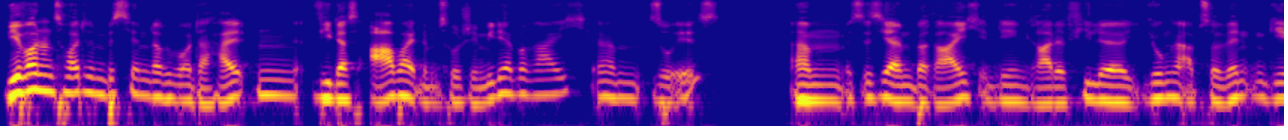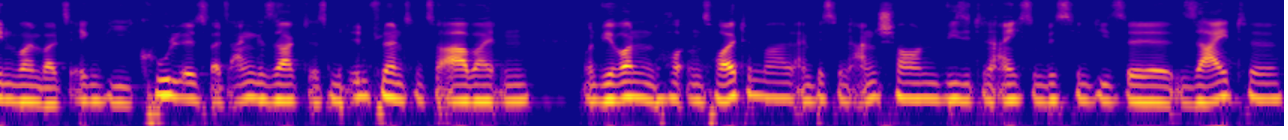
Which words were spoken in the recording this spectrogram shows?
Wir wollen uns heute ein bisschen darüber unterhalten, wie das Arbeiten im Social-Media-Bereich ähm, so ist. Ähm, es ist ja ein Bereich, in den gerade viele junge Absolventen gehen wollen, weil es irgendwie cool ist, weil es angesagt ist, mit Influencern zu arbeiten. Und wir wollen uns heute mal ein bisschen anschauen, wie sieht denn eigentlich so ein bisschen diese Seite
